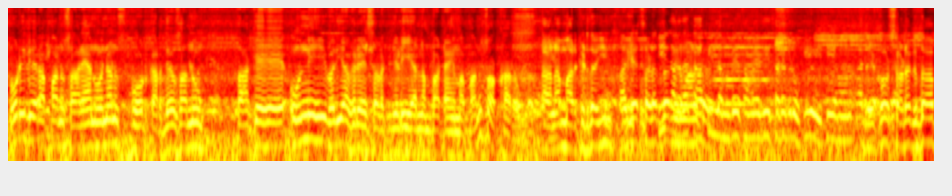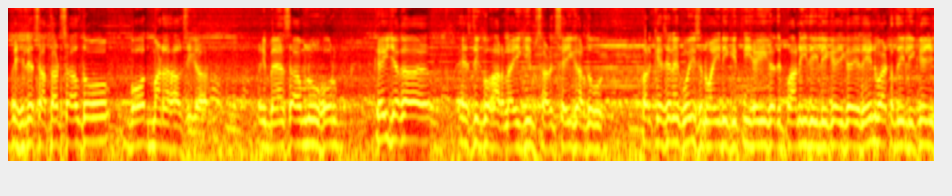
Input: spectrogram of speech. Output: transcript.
ਥੋੜੀ ਦੇਰ ਆਪਾਂ ਨੂੰ ਸਾਰਿਆਂ ਨੂੰ ਇਹਨਾਂ ਨੂੰ ਸਪੋਰਟ ਕਰ ਦਿਓ ਸਾਨੂੰ ਤਾਂ ਕਿ ਉਨੀ ਹੀ ਵਧੀਆ ਫਿਰ ਇਹ ਸੜਕ ਜਿਹੜੀ ਆ ਲੰਬਾ ਟਾਈਮ ਆਪਾਂ ਨੂੰ ਸੌਖਾ ਰਹੂਗਾ। ਆਨਾ ਮਾਰਕੀਟ ਦਾ ਜੀ। ਅੱਜ ਇਹ ਸੜਕ ਦਾ ਨਿਰਮਾਣ ਕਾਫੀ ਲੰਬੇ ਸਮੇਂ ਦੀ ਸੜਕ ਰੁਕੀ ਹੋਈ ਸੀ ਹੁਣ ਅੱਜ ਦੇਖੋ ਸੜਕ ਦਾ ਪਿਛਲੇ 7-8 ਸਾਲ ਤੋਂ ਬਹੁਤ ਮਾੜਾ ਹਾਲ ਸੀਗਾ। ਵੀ ਬੈਂਸ ਸਾਹਿਬ ਨੂੰ ਹੋਰ ਕਈ ਜਗ੍ਹਾ ਇਸ ਦੀ ਗੁਹਾਰ ਲਾਈ ਕਿ ਸੜਕ ਸਹੀ ਕਰ ਦਿਓ ਪਰ ਕਿਸੇ ਨੇ ਕੋਈ ਸੁਣਵਾਈ ਨਹੀਂ ਕੀਤੀ ਹੈਗੀ ਕਦੇ ਪਾਣੀ ਦੀ ਲੀਕੇਜ ਕਦੇ ਰੇਨ ਵਾਟਰ ਦੀ ਲੀਕੇਜ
